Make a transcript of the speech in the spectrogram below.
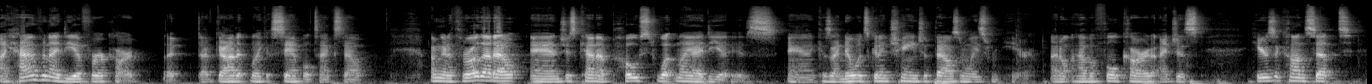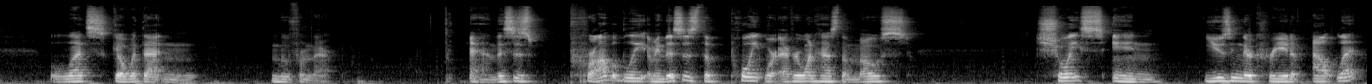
I have an idea for a card. I've got it like a sample text out. I'm going to throw that out and just kind of post what my idea is. And because I know it's going to change a thousand ways from here. I don't have a full card. I just, here's a concept. Let's go with that and move from there. And this is probably, I mean, this is the point where everyone has the most choice in using their creative outlet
